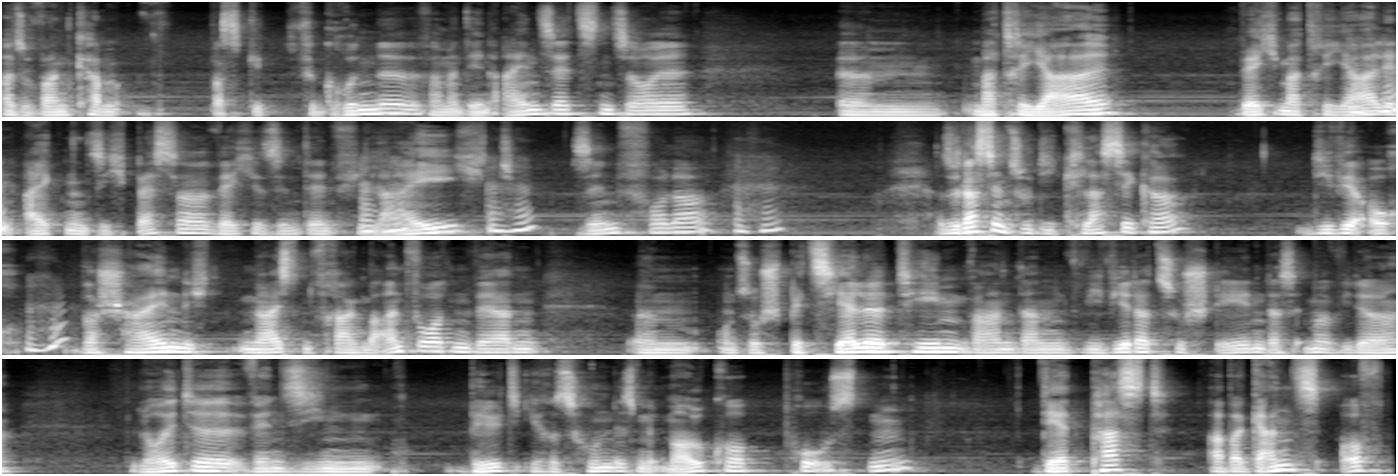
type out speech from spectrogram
Also wann kann, was gibt für Gründe, wann man den einsetzen soll? Ähm, Material, welche Materialien eignen sich besser? Welche sind denn vielleicht sinnvoller? Also das sind so die Klassiker, die wir auch wahrscheinlich die meisten Fragen beantworten werden. Ähm, Und so spezielle Themen waren dann, wie wir dazu stehen, dass immer wieder Leute, wenn sie ein Bild ihres Hundes mit Maulkorb posten, der passt, aber ganz oft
